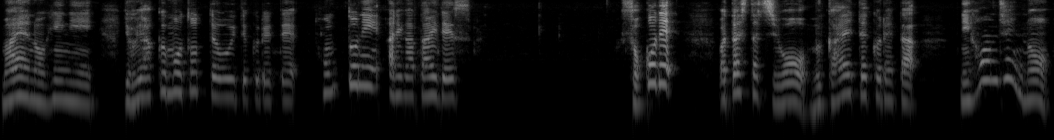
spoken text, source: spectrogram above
前の日に予約も取っておいてくれて本当にありがたいです。そこで私たちを迎えてくれた日本人の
